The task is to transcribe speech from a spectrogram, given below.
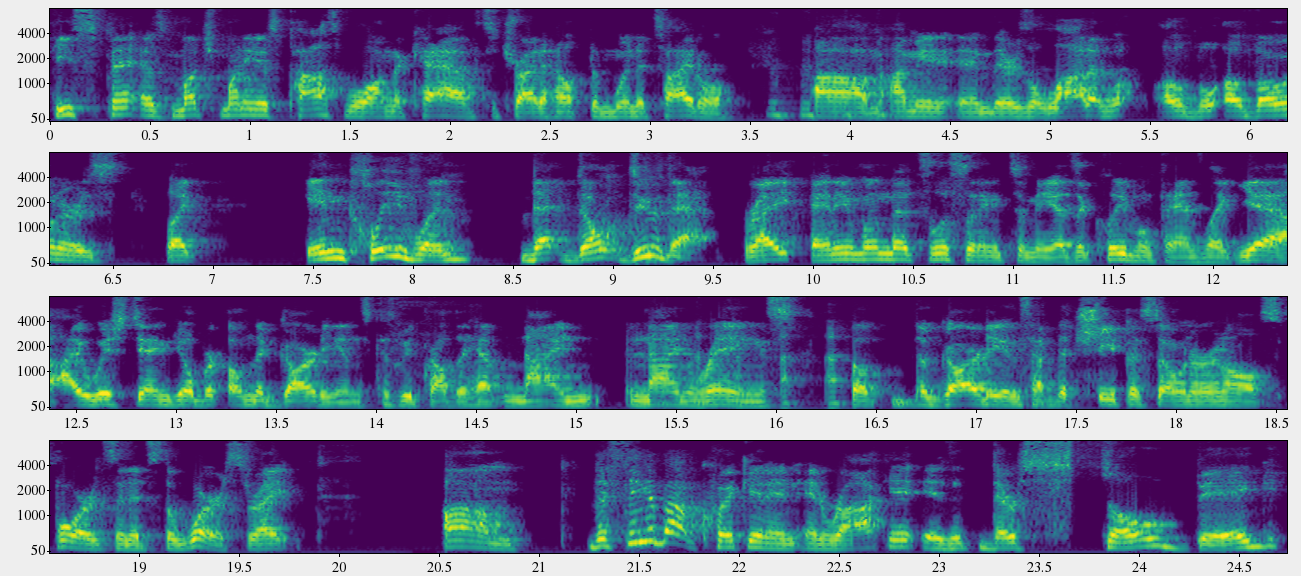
he spent as much money as possible on the Cavs to try to help them win a title. Um, I mean, and there's a lot of, of, of owners like in Cleveland that don't do that, right? Anyone that's listening to me as a Cleveland fan is like, yeah, I wish Dan Gilbert owned the Guardians because we'd probably have nine nine rings, but the Guardians have the cheapest owner in all sports, and it's the worst, right? Um, the thing about Quicken and, and Rocket is they're so big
